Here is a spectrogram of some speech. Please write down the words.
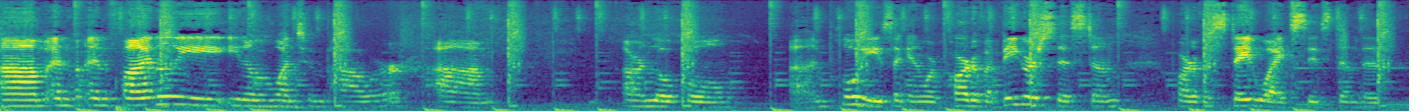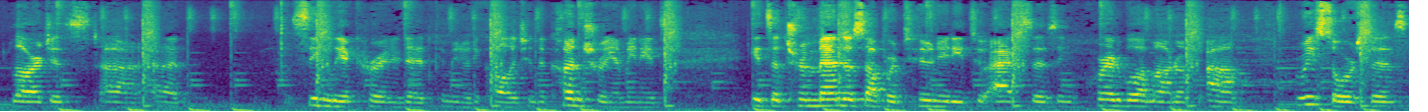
Um, and and finally, you know, we want to empower um, our local uh, employees. Again, we're part of a bigger system, part of a statewide system, the largest uh, uh, singly accredited community college in the country. I mean, it's it's a tremendous opportunity to access incredible amount of um, resources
